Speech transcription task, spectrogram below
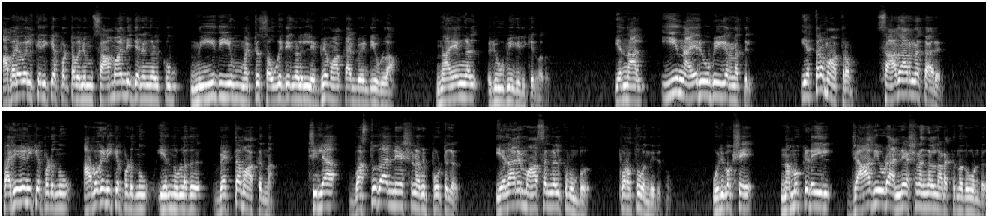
അപരവൽക്കരിക്കപ്പെട്ടവനും സാമാന്യ ജനങ്ങൾക്കും നീതിയും മറ്റു സൗകര്യങ്ങളും ലഭ്യമാക്കാൻ വേണ്ടിയുള്ള നയങ്ങൾ രൂപീകരിക്കുന്നത്. എന്നാൽ ഈ നയരൂപീകരണത്തിൽ എത്രമാത്രം സാധാരണക്കാരൻ പരിഗണിക്കപ്പെടുന്നു അവഗണിക്കപ്പെടുന്നു എന്നുള്ളത് വ്യക്തമാക്കുന്ന ചില വസ്തുതാന്വേഷണ റിപ്പോർട്ടുകൾ ഏതാനും മാസങ്ങൾക്ക് മുമ്പ് പുറത്തു വന്നിരുന്നു ഒരുപക്ഷെ നമുക്കിടയിൽ ജാതിയുടെ അന്വേഷണങ്ങൾ നടക്കുന്നതുകൊണ്ട്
